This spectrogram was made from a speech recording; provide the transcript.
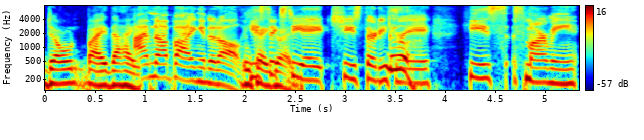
Don't buy the hype. I'm not buying it at all. He's Okay, good. 68, she's 33. He's smarmy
